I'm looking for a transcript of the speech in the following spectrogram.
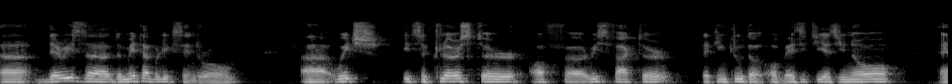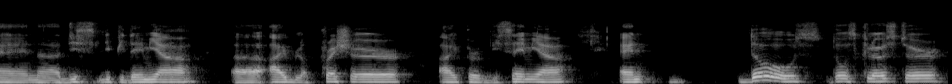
uh, there is uh, the metabolic syndrome, uh, which it's a cluster of uh, risk factor that include obesity, as you know, and dyslipidemia, high blood pressure, hyperglycemia, and those those cluster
